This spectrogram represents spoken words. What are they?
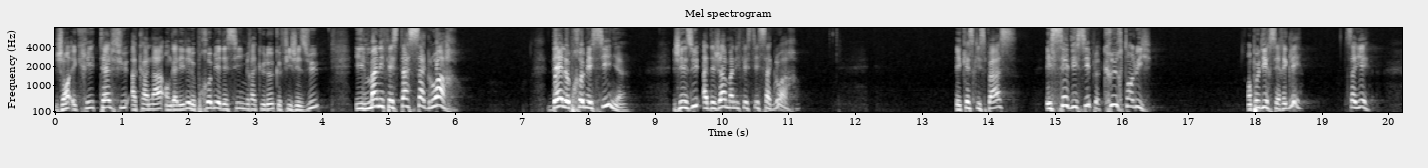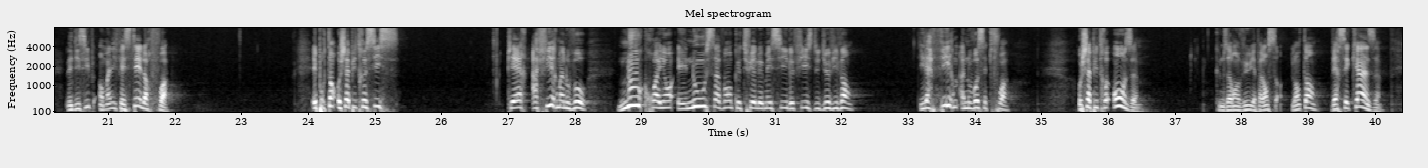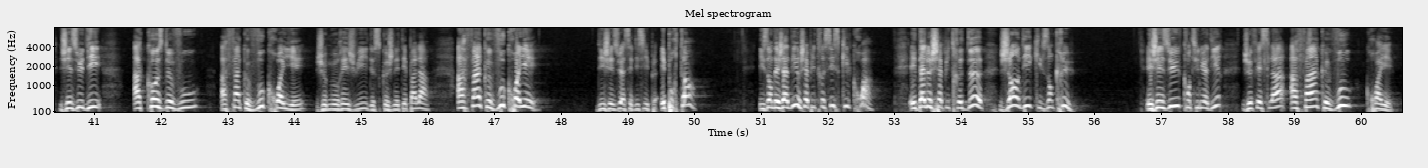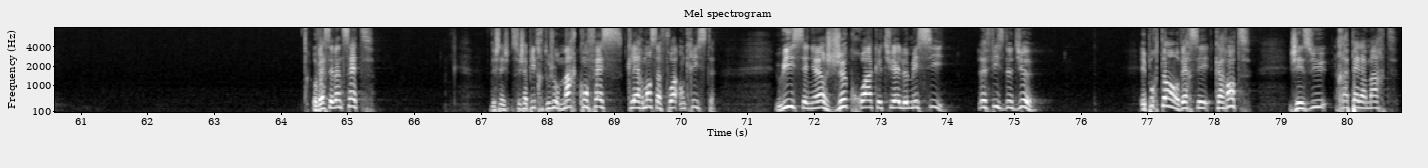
Jean écrit Tel fut à Cana en Galilée le premier des signes miraculeux que fit Jésus. Il manifesta sa gloire. Dès le premier signe, Jésus a déjà manifesté sa gloire. Et qu'est-ce qui se passe? Et ses disciples crurent en lui. On peut dire c'est réglé. Ça y est, les disciples ont manifesté leur foi. Et pourtant, au chapitre 6, Pierre affirme à nouveau, nous croyons et nous savons que tu es le Messie, le Fils du Dieu vivant. Il affirme à nouveau cette foi. Au chapitre 11, que nous avons vu il n'y a pas longtemps, verset 15, Jésus dit, à cause de vous, afin que vous croyiez, je me réjouis de ce que je n'étais pas là. Afin que vous croyiez, dit Jésus à ses disciples. Et pourtant, ils ont déjà dit au chapitre 6 qu'ils croient. Et dès le chapitre 2, Jean dit qu'ils ont cru. Et Jésus continue à dire, je fais cela afin que vous croyiez. Au verset 27 de ce chapitre, toujours, Marc confesse clairement sa foi en Christ. Oui, Seigneur, je crois que tu es le Messie, le Fils de Dieu. Et pourtant, au verset 40, Jésus rappelle à Marthe,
